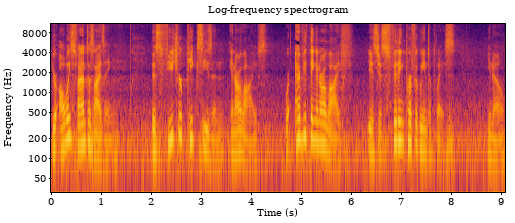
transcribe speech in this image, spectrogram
you're always fantasizing this future peak season in our lives where everything in our life is just fitting perfectly into place. You know,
